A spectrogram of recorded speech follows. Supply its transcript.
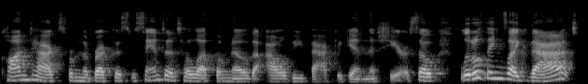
contacts from the Breakfast with Santa to let them know that I'll be back again this year. So little things like that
